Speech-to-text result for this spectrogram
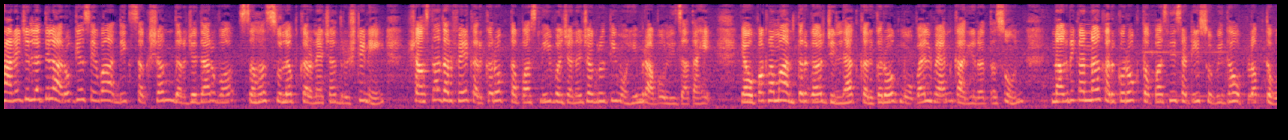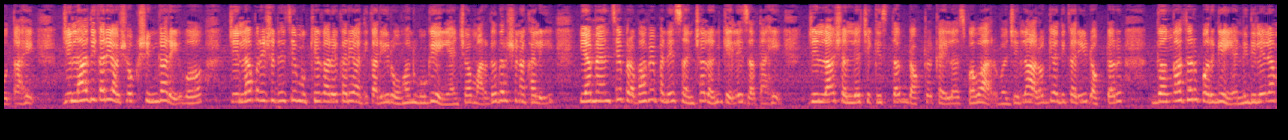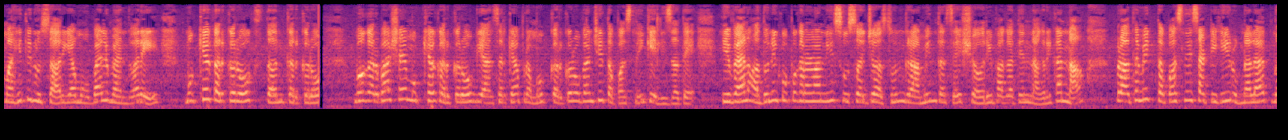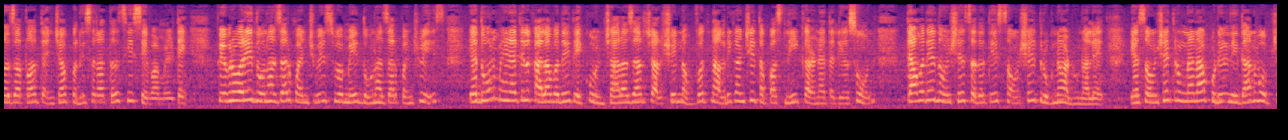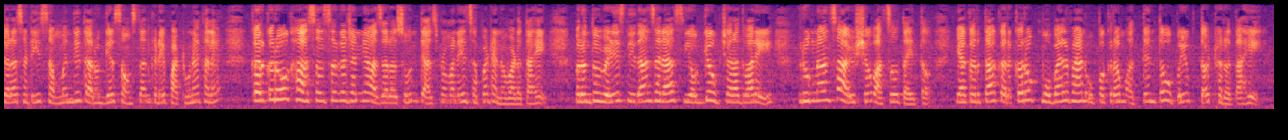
ठाणे जिल्ह्यातील आरोग्य सेवा अधिक सक्षम दर्जेदार व सहज सुलभ करण्याच्या दृष्टीने शासनातर्फे कर्करोग तपासणी व जनजागृती मोहीम राबवली जात आहे. या उपक्रमाअंतर्गत जिल्ह्यात कर्करोग मोबाईल व्हॅन कार्यरत असून नागरिकांना कर्करोग तपासणीसाठी सुविधा उपलब्ध होत आहे. जिल्हाधिकारी अशोक शिंगारे व जिल्हा परिषदेचे मुख्य कार्यकारी अधिकारी रोहन घुगे यांच्या मार्गदर्शनाखाली या व्हॅनचे प्रभावीपणे संचालन केले जात आहे. जिल्हा शल्य चिकित्सक डॉक्टर कैलास पवार व जिल्हा आरोग्य अधिकारी डॉक्टर गंगाधर परगे यांनी दिलेल्या माहितीनुसार या मोबाईल व्हॅनद्वारे मुख्य कर्करोग स्तन कर्करोग व गर्भाशय मुख्य कर्करोग यांसारख्या प्रमुख कर्करोगांची तपासणी केली जाते. ही व्हॅन आधुनिक उपकरणांनी सुसज्ज असून ग्रामीण तसेच शहरी भागातील नागरिकांना प्राथमिक तपासणीसाठीही रुग्णालयात न जाता त्यांच्या परिसरातच ही सेवा मिळते. फेब्रुवारी दोन हजार पंचवीस व मे दोन हजार पंचवीस या दोन महिन्यातील कालावधीत एकूण चार हजार चारशे नव्वद नागरिकांची तपासणी करण्यात आली असून त्यामध्ये दोनशे सदतीस संशयित रुग्ण आढळून आले आहेत. या संशयित रुग्णांना पुढील निदान व उपचारासाठी संबंधित आरोग्य संस्थांकडे पाठवण्यात आले. कर्करोग हा संसर्गजन्य आजार असून त्याचप्रमाणे झपाट्यानं वाढत आहे. परंतु वेळीच निदान झाल्यास योग्य उपचाराद्वारे रुग्ण रुग्णांचं आयुष्य वाचवता येतं. याकरता कर्करोग मोबाईल व्हॅन उपक्रम अत्यंत उपयुक्त ठरत आहे.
